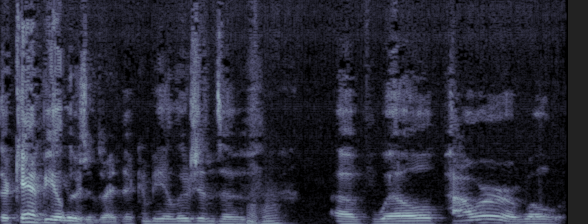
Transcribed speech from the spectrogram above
there can be illusions, right? There can be illusions of mm-hmm. of will power or will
